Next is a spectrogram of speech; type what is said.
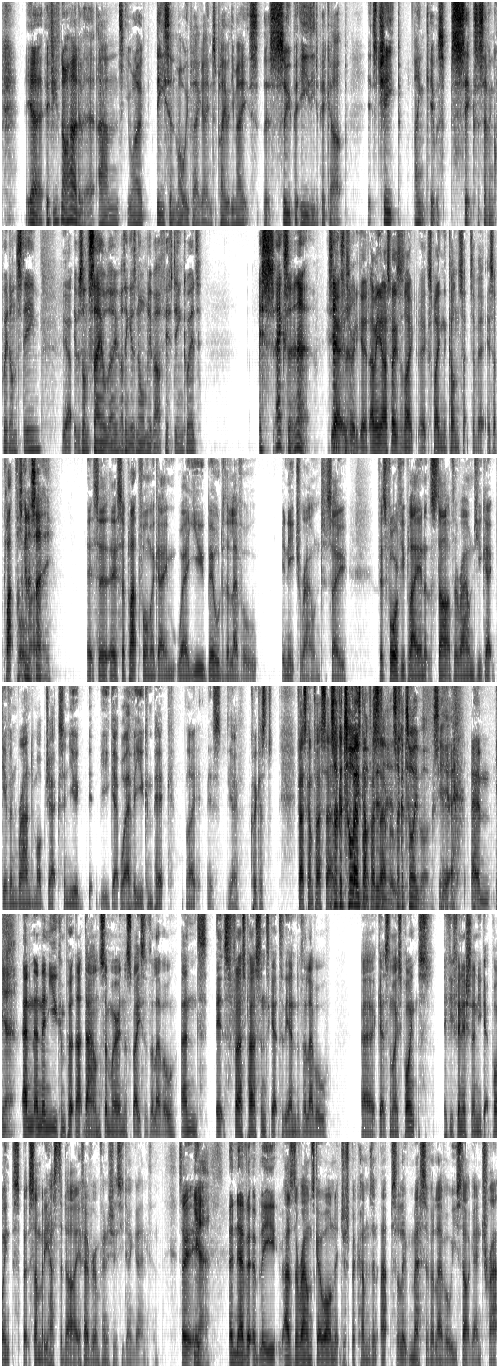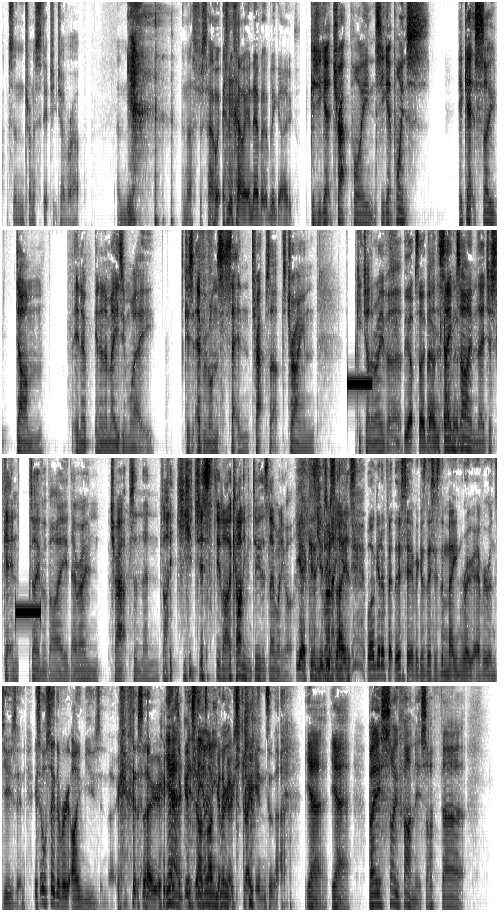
Yeah, if you've not heard of it and you want a decent multiplayer game to play with your mates that's super easy to pick up, it's cheap. I think it was six or seven quid on Steam. Yeah. It was on sale though. I think it's normally about 15 quid. It's excellent, isn't it? It's yeah, excellent. it's really good. I mean, I suppose it's like explain the concept of it. It's a platform. I was going to say. it's a it's a platformer game where you build the level in each round. So there's four of you playing at the start of the round, you get given random objects and you you get whatever you can pick. Like it's you know quickest first come first serve. It's like a toy First box, isn't it? It's like a toy box. Yeah. yeah. Um, Yeah. and and then you can put that down somewhere in the space of the level and it's first person to get to the end of the level uh, gets the most points if you finish then you get points but somebody has to die if everyone finishes you don't get anything so it, Yeah. Inevitably as the rounds go on it just becomes an absolute mess of a level you start getting traps and trying to stitch each other up and Yeah. and that's just how it how it inevitably goes because you get trap points, you get points. It gets so dumb in a in an amazing way because everyone's setting traps up to try and f- each other over. the upside But down at the same time, they're just getting over by their own traps, and then like you just you're like, I can't even do this level anymore. Yeah, because and you're you just like, years. well, I'm going to put this here because this is the main route everyone's using. It's also the route I'm using, though. so Yeah, there's a good chance I'm going to go route. straight into that. Yeah, yeah, but it's so fun. It's I've uh,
